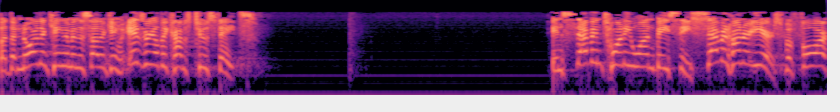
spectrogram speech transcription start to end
But the northern kingdom and the southern kingdom, Israel becomes two states. in 721 BC, 700 years before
